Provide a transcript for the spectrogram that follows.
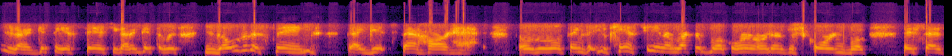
You got to get the assist. You got to get the. Those are the things that gets that hard hat. Those are little things that you can't see in a record book or, or there's a scoring book. It says,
